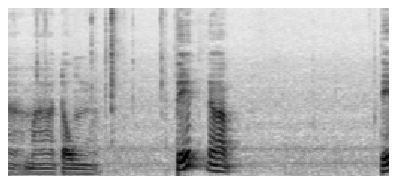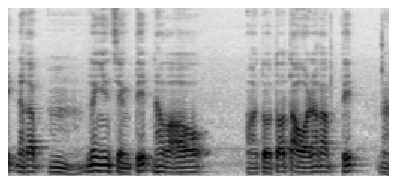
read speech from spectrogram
อ่ามาตรงติดนะครับ ติดนะครับ อืมได้ยินเสียงติดเขาก็เอาเอาตัวต่อเต่านะครับ ติดอ่า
